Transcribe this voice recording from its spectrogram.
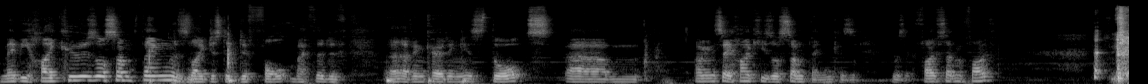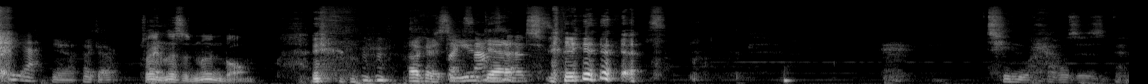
maybe haikus or something. There's like just a default method of uh, of encoding his thoughts. Um, I'm going to say haikus or something because was it five seven five? yeah. Yeah. Okay. Train lizard moon bomb. Okay. So like you sound get notes. two houses at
